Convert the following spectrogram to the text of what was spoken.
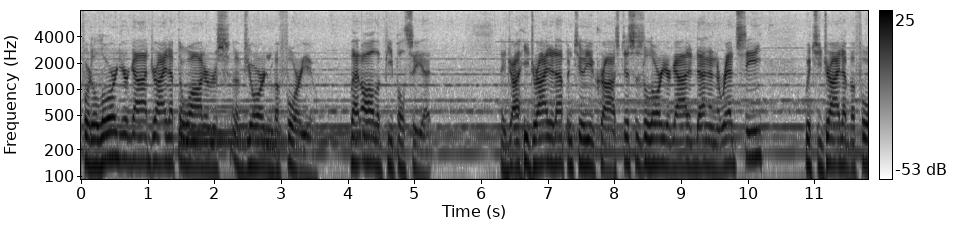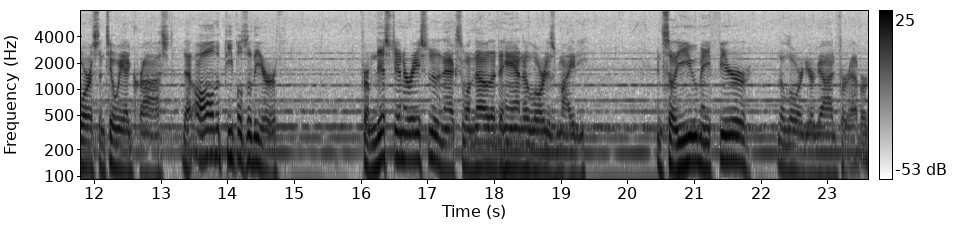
For the Lord your God dried up the waters of Jordan before you. Let all the people see it. Dry, he dried it up until you crossed, just as the Lord your God had done in the Red Sea, which he dried up before us until we had crossed, that all the peoples of the earth, from this generation to the next, will know that the hand of the Lord is mighty and so you may fear the Lord your God forever.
